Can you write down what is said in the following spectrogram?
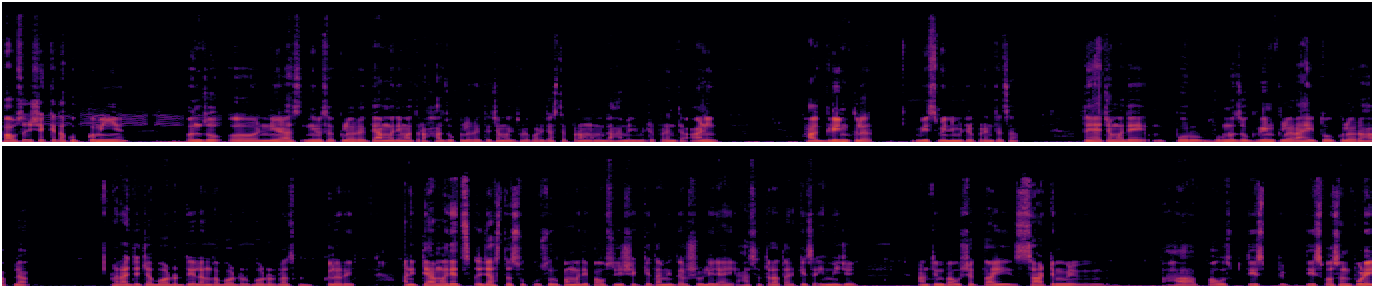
पावसाची शक्यता खूप कमी आहे. पण जो निळा निळसर कलर आहे त्यामध्ये मात्र हा जो कलर आहे त्याच्यामध्ये थोडंफार जास्त प्रमाणामध्ये दहा मिलीमीटरपर्यंत आणि हा ग्रीन कलर वीस मिलीमीटरपर्यंतचा तर ह्याच्यामध्ये पूर पूर्ण जो ग्रीन कलर आहे तो कलर हा आपला राज्याच्या बॉर्डर तेलंगा बॉर्डर बॉर्डरलाच कलर आहे. आणि त्यामध्येच जास्त सु स्वरूपामध्ये पावसाची शक्यता मी दर्शवलेली आहे. हा सतरा तारखेचा इमेज आहे. आणि तुम्ही पाहू शकता ही साठ मि हा पाऊस तीस तीसपासून पुढे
